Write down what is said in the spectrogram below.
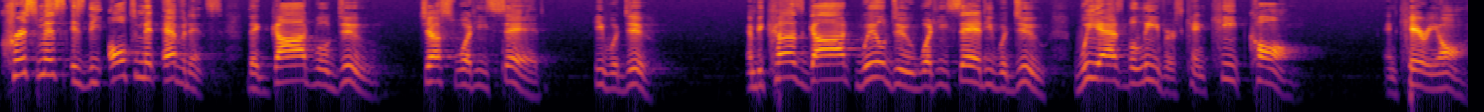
Christmas is the ultimate evidence that God will do just what He said He would do. And because God will do what He said He would do, we as believers can keep calm and carry on.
